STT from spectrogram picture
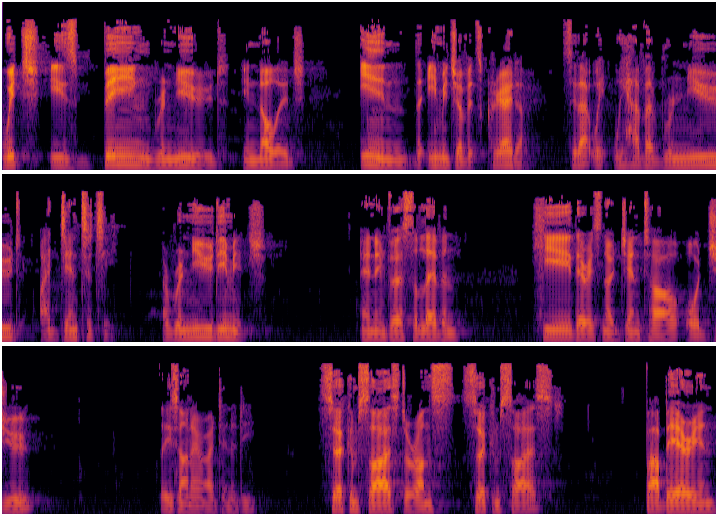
which is being renewed in knowledge in the image of its creator. See that? We, we have a renewed identity, a renewed image. And in verse 11, Here there is no Gentile or Jew. These aren't our identity. Circumcised or uncircumcised, barbarian,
